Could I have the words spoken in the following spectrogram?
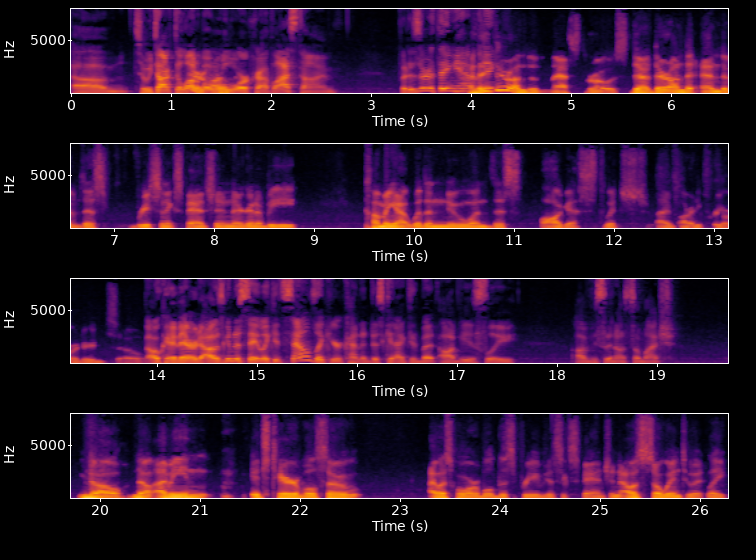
Um, so we talked a lot They're about on- World of Warcraft last time. But is there a thing happening? I think they're on the last throes. They're they're on the end of this recent expansion. They're going to be coming out with a new one this August, which I've already pre-ordered. So Okay, there. it- I was gonna say like it sounds like you're kind of disconnected, but obviously, obviously not so much. no, no. I mean, it's terrible. So I was horrible this previous expansion. I was so into it. Like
